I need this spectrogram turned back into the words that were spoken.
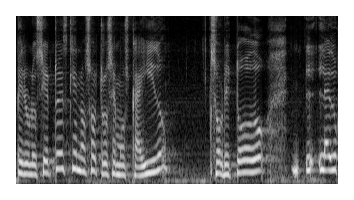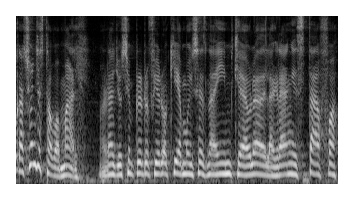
pero lo cierto es que nosotros hemos caído sobre todo, la educación ya estaba mal. Yo siempre refiero aquí a Moisés Naim, que habla de la gran estafa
